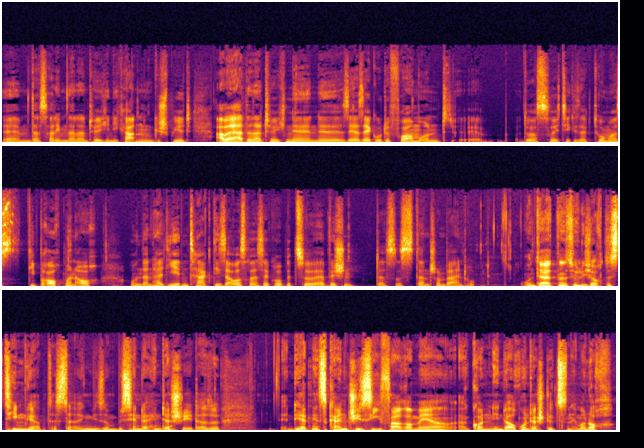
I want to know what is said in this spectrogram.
ähm, das hat ihm dann natürlich in die Karten gespielt. Aber er hatte natürlich eine, eine sehr, sehr gute Form und äh, du hast es richtig gesagt, Thomas, die braucht man auch, um dann halt jeden Tag diese Ausreißergruppe zu erwischen. Das ist dann schon beeindruckend. Und er hat natürlich auch das Team gehabt, das da irgendwie so ein bisschen dahinter steht. Also die hatten jetzt keinen GC-Fahrer mehr, konnten ihn da auch unterstützen. Immer noch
